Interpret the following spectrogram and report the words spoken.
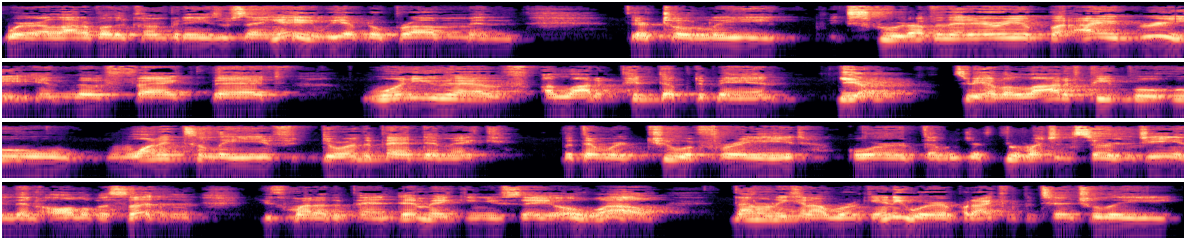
where a lot of other companies are saying, "Hey, we have no problem," and they're totally screwed up in that area. But I agree in the fact that one, you have a lot of pent up demand. Yeah. So we have a lot of people who wanted to leave during the pandemic, but then were too afraid or there was just too much uncertainty. And then all of a sudden, you come out of the pandemic and you say, "Oh wow, not only can I work anywhere, but I can potentially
